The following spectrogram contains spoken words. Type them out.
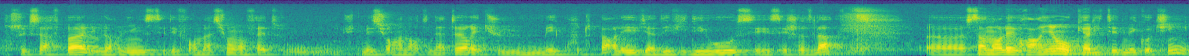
pour ceux qui ne savent pas, l'e-learning, c'est des formations en fait où tu te mets sur un ordinateur et tu m'écoutes parler via des vidéos, ces, ces choses-là. ça n'enlèvera rien aux qualités de mes coachings,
